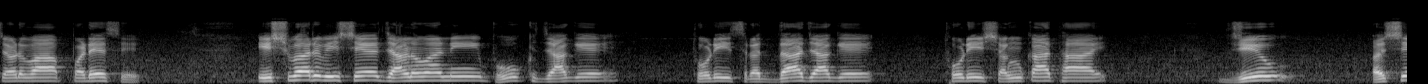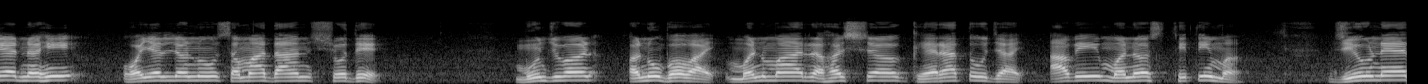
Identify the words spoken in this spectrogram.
ચડવા પડે છે. ઈશ્વર વિશે જાણવાની ભૂખ જાગે, થોડી શ્રદ્ધા જાગે, થોડી શંકા થાય. જીવ હશે નહીં હોયલ્યનું સમાધાન શોધે. મૂંઝવણ અનુભવાય, મનમાં રહસ્ય ઘેરાતું જાય આવી મનસ્થિતિમાં. જીવને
